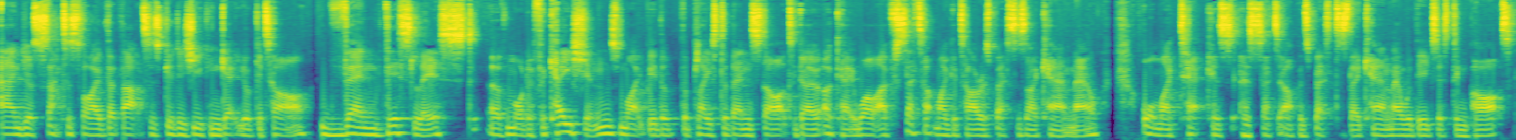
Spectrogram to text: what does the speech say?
and you're satisfied that that's as good as you can get your guitar, then this list of modifications might be the, the place to then start to go, okay, well, I've set up my guitar as best as I can now, or my tech has, has set it up as best as they can now with the existing parts.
